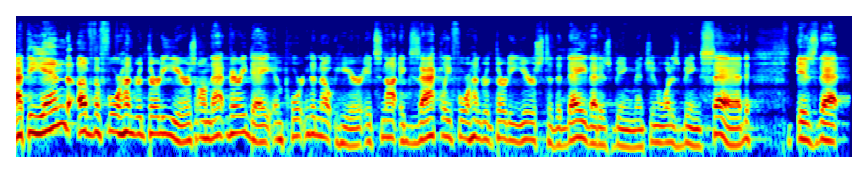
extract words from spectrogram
At the end of the 430 years, on that very day, important to note here, it's not exactly 430 years to the day that is being mentioned. What is being said is that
